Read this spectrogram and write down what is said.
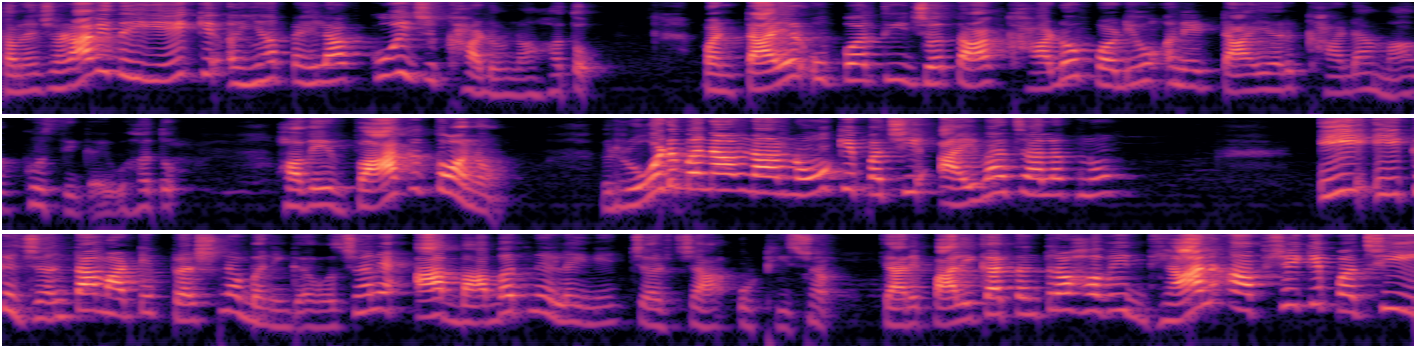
તમને જણાવી દઈએ કે અહીંયા પહેલાં કોઈ જ ખાડો ન હતો. પણ ટાયર ઉપરથી જતા ખાડો પડ્યો અને ટાયર ખાડામાં ઘૂસી ગયું હતું. હવે વાક કોનો? રોડ બનાવનારનો કે પછી આઈવા ચાલકનો? એ એક જનતા માટે પ્રશ્ન બની ગયો છે અને આ બાબતને લઈને ચર્ચા ઉઠી છે. ત્યારે પાલિકા તંત્ર હવે ધ્યાન આપશે કે પછી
